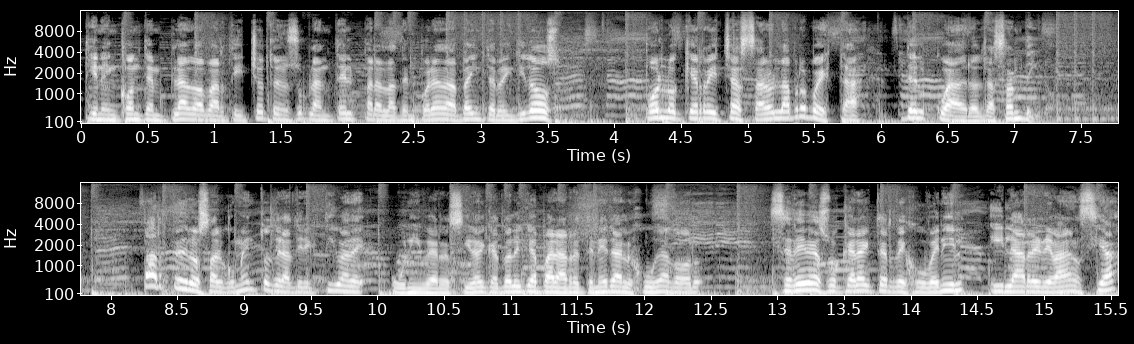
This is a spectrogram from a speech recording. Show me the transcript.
tienen contemplado a Bartichotto en su plantel para la temporada 2022, por lo que rechazaron la propuesta del cuadro trasandino. Parte de los argumentos de la directiva de Universidad Católica para retener al jugador se debe a su carácter de juvenil y la relevancia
